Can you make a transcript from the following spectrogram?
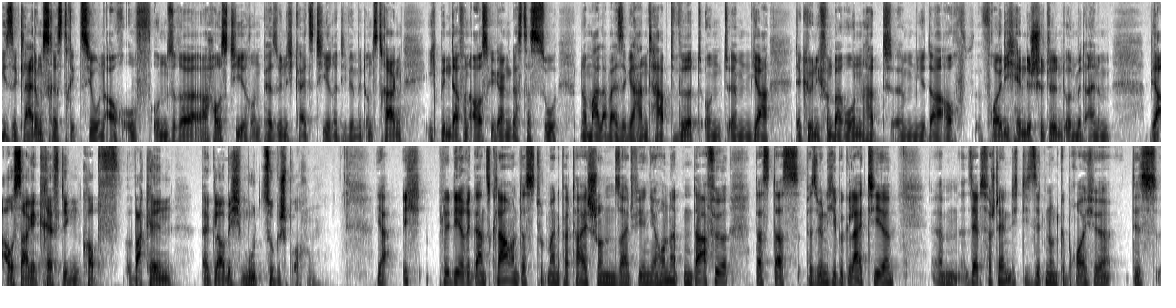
diese Kleidungsrestriktion auch auf unsere Haustiere und Persönlichkeitstiere, die wir mit uns tragen. Ich bin davon ausgegangen, dass das so normalerweise gehandhabt wird. Und ähm, ja, der König von Baronen hat ähm, mir da auch freudig Hände schüttelnd und mit einem ja, aussagekräftigen Kopf wackeln, äh, glaube ich, Mut zugesprochen. Ja, ich plädiere ganz klar, und das tut meine Partei schon seit vielen Jahrhunderten, dafür, dass das persönliche Begleittier ähm, selbstverständlich die Sitten und Gebräuche des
